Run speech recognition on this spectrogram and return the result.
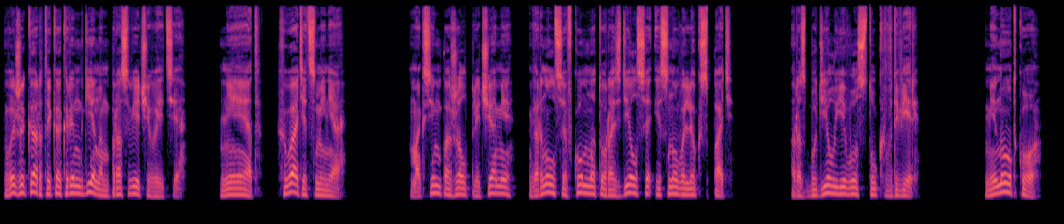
Вы же карты как рентгеном просвечиваете. Нет, хватит с меня». Максим пожал плечами, вернулся в комнату, разделся и снова лег спать. Разбудил его стук в дверь. «Минутку».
